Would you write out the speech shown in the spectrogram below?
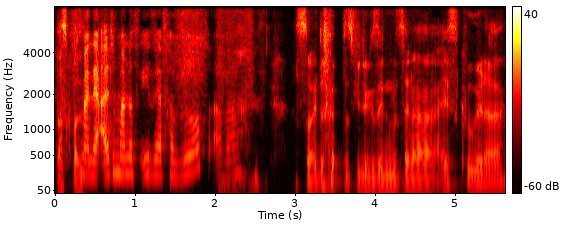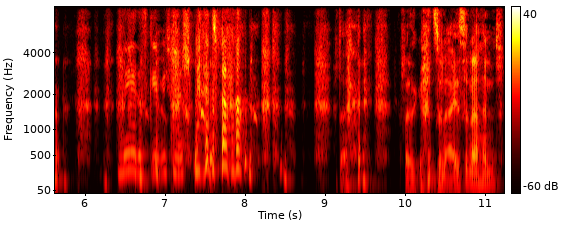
Was quasi ich meine, der alte Mann ist eh sehr verwirrt, aber. Hast du heute das Video gesehen mit seiner Eiskugel da? Nee, das gebe ich mir später. Hat er quasi gerade so ein Eis in der Hand,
